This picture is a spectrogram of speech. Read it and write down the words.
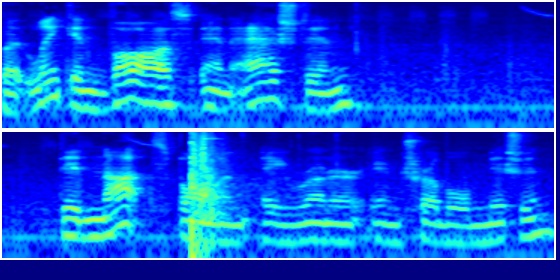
But Lincoln Voss and Ashton did not spawn a runner in trouble mission.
